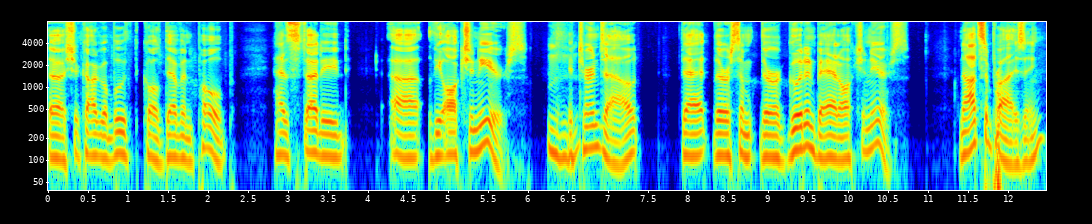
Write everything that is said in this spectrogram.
uh, Chicago booth called Devin Pope has studied uh, the auctioneers. Mhm. It turns out that there are some there are good and bad auctioneers. Not surprising,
